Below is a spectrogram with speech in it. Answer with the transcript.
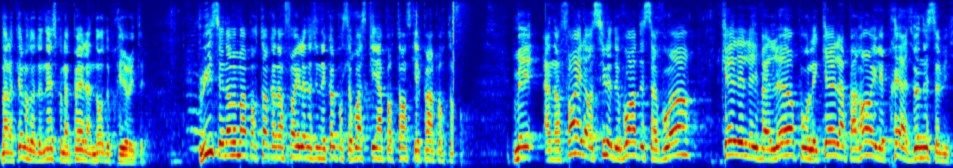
dans lequel on doit donner ce qu'on appelle un ordre de priorité. Oui, c'est énormément important qu'un enfant il est dans une école pour savoir ce qui est important, ce qui n'est pas important. Mais un enfant, il a aussi le devoir de savoir quelles sont les valeurs pour lesquelles un parent il est prêt à donner sa vie.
